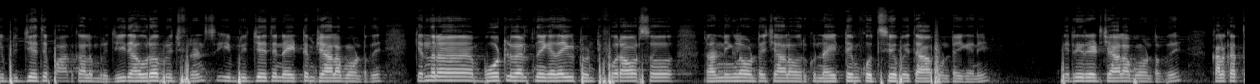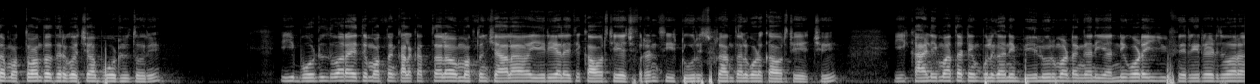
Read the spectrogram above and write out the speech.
ఈ బ్రిడ్జ్ అయితే పాతకాలం బ్రిడ్జ్. ఇది ఔరా బ్రిడ్జ్ ఫ్రెండ్స్. ఈ బ్రిడ్జ్ అయితే నైట్ టైం చాలా బాగుంటుంది. కిందన బోట్లు వెళ్తున్నాయి కదా ఇవి ట్వంటీ ఫోర్ అవర్స్ రన్నింగ్లో ఉంటాయి చాలా వరకు. నైట్ టైం కొద్దిసేపు అయితే ఆపు ఉంటాయి కానీ పెరిగి రేట్ చాలా బాగుంటుంది. కలకత్తా మొత్తం అంతా తిరగొచ్చు ఆ బోట్లతోని. ఈ బోట్ల ద్వారా అయితే మొత్తం కలకత్తాలో మొత్తం చాలా ఏరియాలు అయితే కవర్ చేయొచ్చు ఫ్రెండ్స్. ఈ టూరిస్ట్ ప్రాంతాలు కూడా కవర్ చేయొచ్చు. ఈ కాళీమాత టెంపుల్ కానీ బేలూరు మఠం కానీ ఇవన్నీ కూడా ఈ ఫెర్రీ రైడ్ ద్వారా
